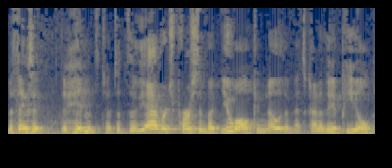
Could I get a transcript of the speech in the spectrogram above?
The things that they're hidden to, to, to the average person, but you all can know them. That's kind of the appeal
